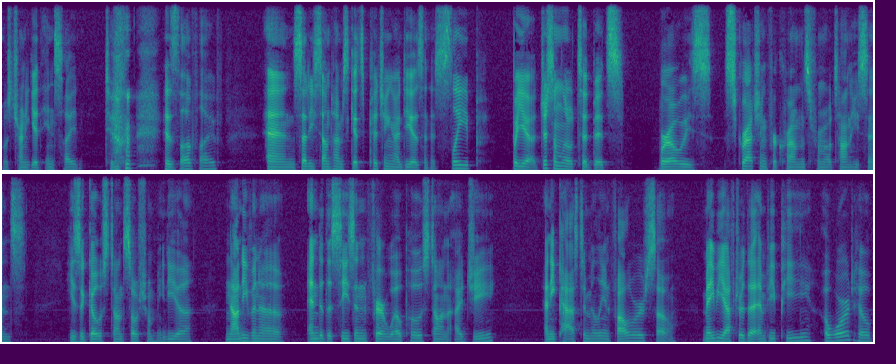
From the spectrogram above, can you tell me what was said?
was trying to get insight to his love life. And said he sometimes gets pitching ideas in his sleep. But yeah, just some little tidbits. We're always scratching for crumbs from Otani since he's a ghost on social media. Not even a end of the season farewell post on IG. And he passed a million followers, so maybe after the MVP award he'll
